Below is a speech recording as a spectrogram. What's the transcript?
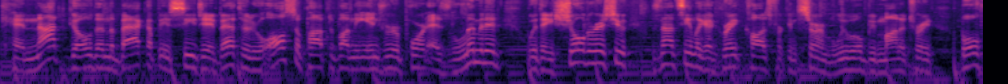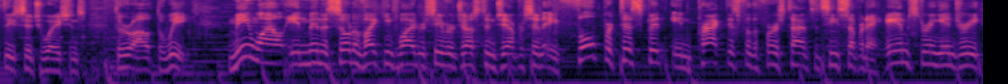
cannot go, then the backup is CJ Beathard, who also popped up on the injury report as limited with a shoulder issue. Does not seem like a great cause for concern, but we will be monitoring both these situations throughout the week. Meanwhile, in Minnesota, Vikings wide receiver Justin Jefferson, a full participant in practice for the first time since he suffered a hamstring injury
